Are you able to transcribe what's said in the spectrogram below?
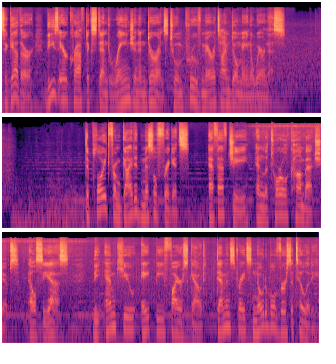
Together, these aircraft extend range and endurance to improve maritime domain awareness. Deployed from guided missile frigates, FFG, and littoral combat ships, LCS, the MQ-8B Fire Scout demonstrates notable versatility.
